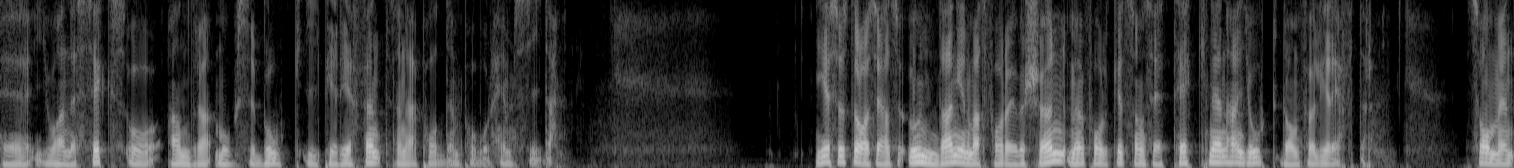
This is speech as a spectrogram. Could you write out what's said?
eh, Johannes 6 och andra Mosebok i pdf-en till den här podden på vår hemsida. Jesus drar sig alltså undan genom att fara över sjön men folket som sett tecknen han gjort de följer efter. Som en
